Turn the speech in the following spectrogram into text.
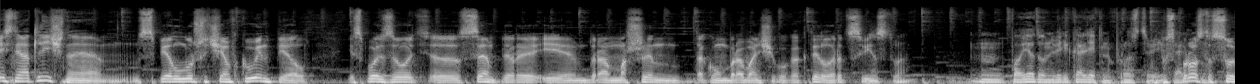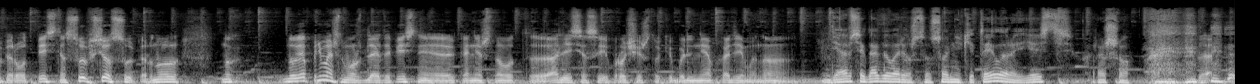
Песня отличная, спел лучше, чем в Queen пел. Использовать э, сэмплеры и драм-машин такому барабанщику, как Тейлор, это свинство. Поет он великолепно, просто великолепно. Просто супер, вот песня, суп, все супер. Ну, ну, ну, я понимаю, что, может, для этой песни, конечно, вот Алисисы и прочие штуки были необходимы, но... Я всегда говорил, что сольники Тейлора есть хорошо. Да.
